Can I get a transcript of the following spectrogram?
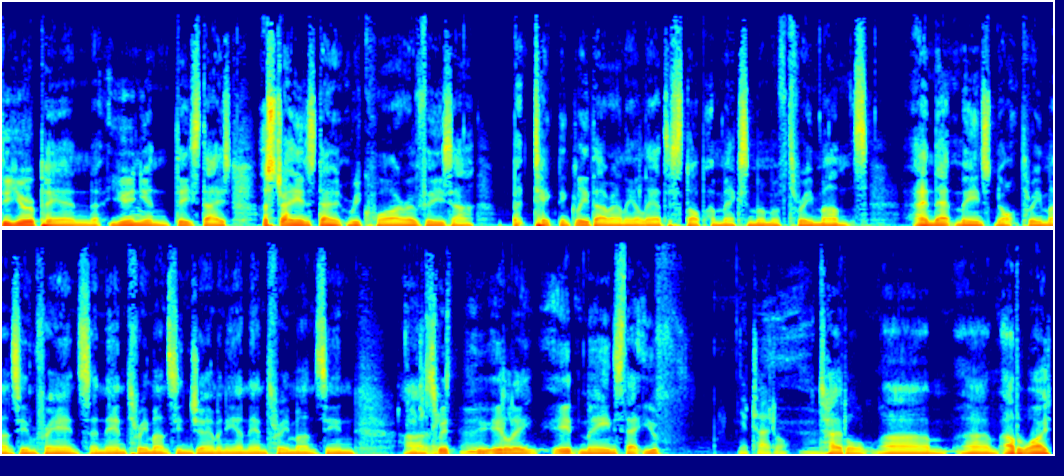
the European Union these days, Australians don't require a visa, but technically they're only allowed to stop a maximum of three months. And that means not three months in France and then three months in Germany and then three months in uh, Italy. Swiss, mm. Italy. It means that you've your total. Mm. Total. Um, um, otherwise,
